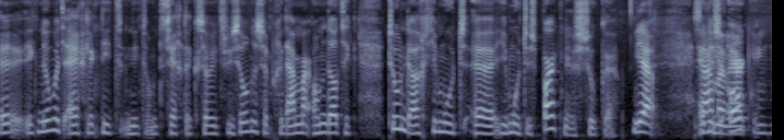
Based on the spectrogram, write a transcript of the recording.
eh, ik noem het eigenlijk niet, niet om te zeggen dat ik zoiets bijzonders heb gedaan, maar omdat ik toen dacht, je moet, eh, je moet dus partners zoeken. Ja, En dus ook- samenwerking.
